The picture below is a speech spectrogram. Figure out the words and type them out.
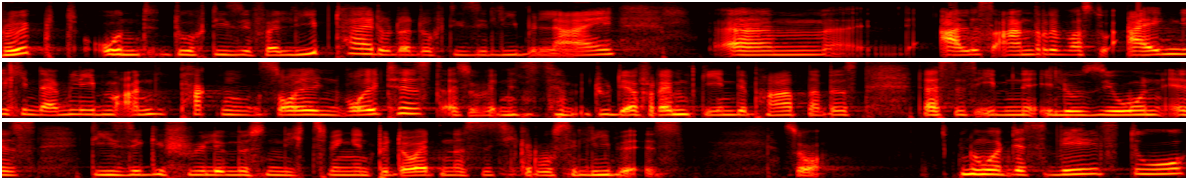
rückt und durch diese Verliebtheit oder durch diese Liebelei ähm, alles andere, was du eigentlich in deinem Leben anpacken sollen wolltest, also wenn jetzt du der fremdgehende Partner bist, dass es eben eine Illusion ist, diese Gefühle müssen nicht zwingend bedeuten, dass es die große Liebe ist. So. Nur das willst du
